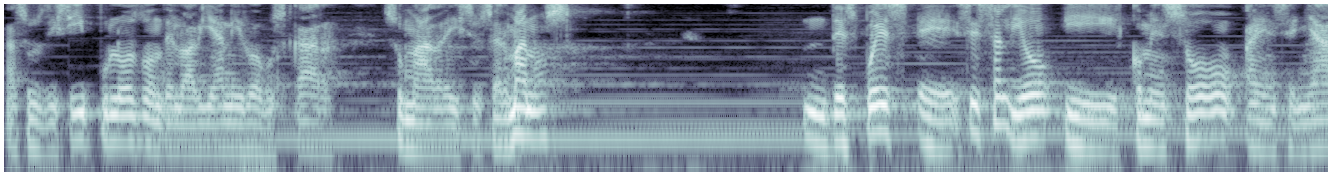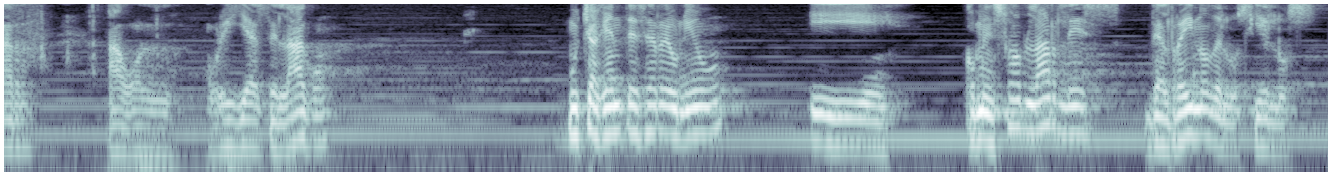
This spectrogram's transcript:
a sus discípulos, donde lo habían ido a buscar su madre y sus hermanos. Después eh, se salió y comenzó a enseñar a orillas del lago. Mucha gente se reunió y comenzó a hablarles del reino de los cielos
